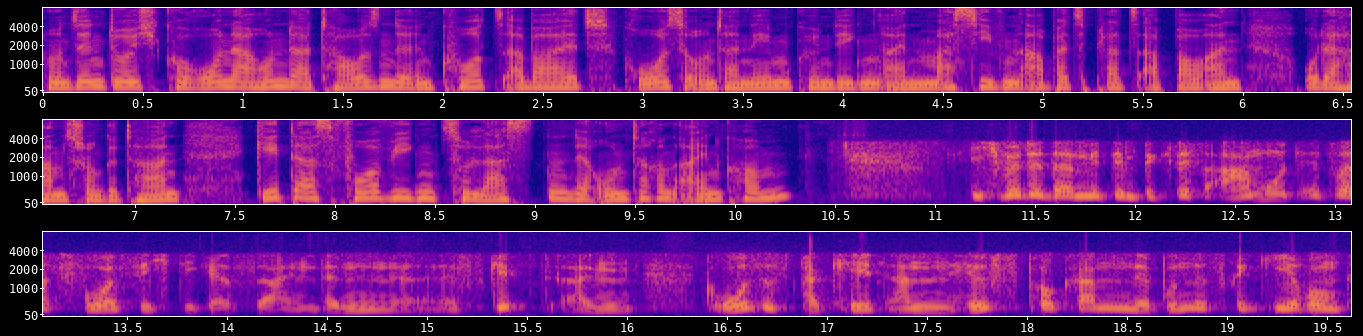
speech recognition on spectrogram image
Nun sind durch Corona Hunderttausende in Kurzarbeit, große Unternehmen kündigen einen massiven Arbeitsplatzabbau an oder haben es schon getan. Geht das vorwiegend zu Lasten der unteren Einkommen? Ich würde da mit dem Begriff Armut etwas vorsichtiger sein, denn äh, es gibt ein großes Paket an Hilfsprogrammen der Bundesregierung,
